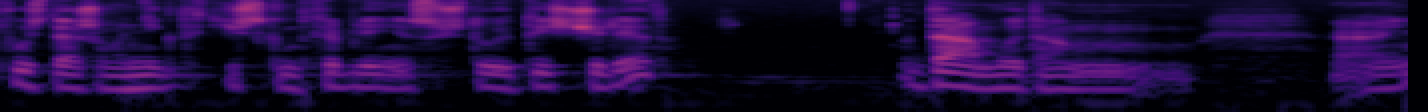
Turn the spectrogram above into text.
пусть даже в анекдотическом потреблении существуют тысячи лет. Да, мы там э,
